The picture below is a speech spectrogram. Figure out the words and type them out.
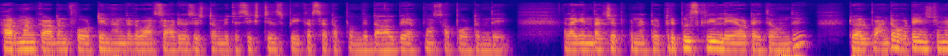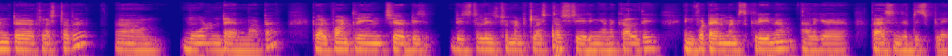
Harman Kardon fourteen hundred watts audio system with sixteen speaker setup ఉంది డాల్బీ అట్మోస్ సపోర్ట్ ఉంది. అలాగే ఇందాక చెప్పుకున్నట్టు ట్రిపుల్ స్క్రీన్ లేఅవుట్ అయితే ఉంది. ట్వెల్వ్ పాయింట్ ఒకటే ఇన్స్ట్రుమెంట్ క్లస్టర్ మూడు ఉంటాయి అన్నమాట twelve point three inch digital instrument cluster steering వెనకాలది ఇన్ఫర్టైన్మెంట్ స్క్రీన్ అలాగే ప్యాసింజర్ డిస్ప్లే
